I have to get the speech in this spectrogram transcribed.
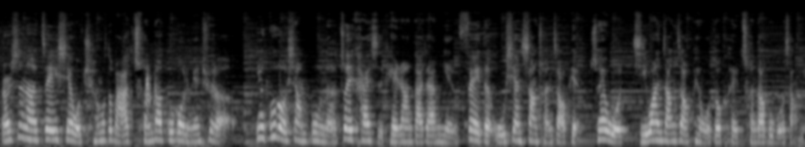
而是呢，这一些我全部都把它存到 Google 里面去了。因为 Google 相簿呢，最开始可以让大家免费的无限上传照片，所以我几万张照片我都可以存到 Google 上面。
